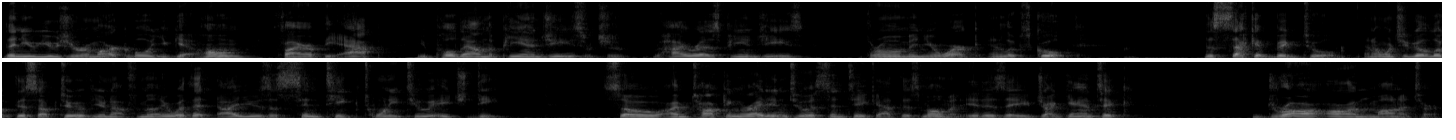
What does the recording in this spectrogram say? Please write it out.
then you use your Remarkable. You get home, fire up the app, you pull down the PNGs, which are high res PNGs, throw them in your work, and it looks cool. The second big tool, and I want you to go look this up too if you're not familiar with it, I use a Cintiq 22 HD. So I'm talking right into a Cintiq at this moment. It is a gigantic draw on monitor.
